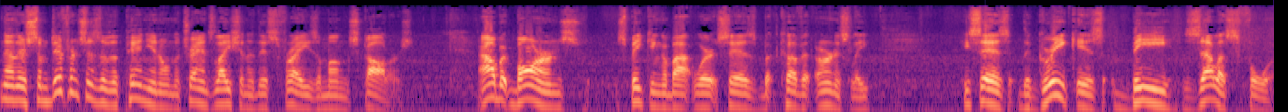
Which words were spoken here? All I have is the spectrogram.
Now, there's some differences of opinion on the translation of this phrase among scholars. Albert Barnes, speaking about where it says, but covet earnestly, he says, the Greek is be zealous for.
